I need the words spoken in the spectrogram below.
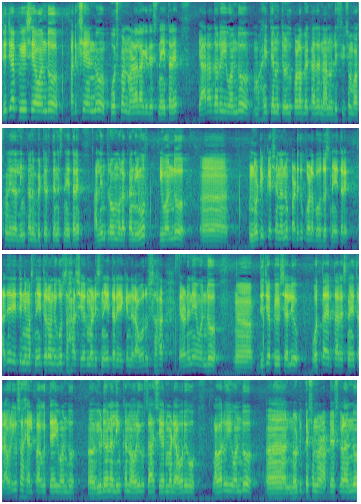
ದ್ವಿತೀಯ ಪಿ ಯು ಸಿಯ ಒಂದು ಪರೀಕ್ಷೆಯನ್ನು ಪೋಸ್ಟ್ಪೋನ್ ಮಾಡಲಾಗಿದೆ ಸ್ನೇಹಿತರೆ. ಯಾರಾದರೂ ಈ ಒಂದು ಮಾಹಿತಿಯನ್ನು ತಿಳಿದುಕೊಳ್ಳಬೇಕಾದರೆ ನಾನು ಡಿಸ್ಕ್ರಿಪ್ಷನ್ ಬಾಕ್ಸ್ನಲ್ಲಿ ಇದರ ಲಿಂಕನ್ನು ಬಿಟ್ಟಿರ್ತೇನೆ ಸ್ನೇಹಿತರೆ. ಅಲ್ಲಿಂತರುವ ಮೂಲಕ ನೀವು ಈ ಒಂದು ನೋಟಿಫಿಕೇಷನನ್ನು ಪಡೆದುಕೊಳ್ಳಬಹುದು ಸ್ನೇಹಿತರೆ. ಅದೇ ರೀತಿ ನಿಮ್ಮ ಸ್ನೇಹಿತರೊಂದಿಗೂ ಸಹ ಶೇರ್ ಮಾಡಿ ಸ್ನೇಹಿತರೆ. ಏಕೆಂದರೆ ಅವರು ಸಹ ಎರಡನೇ ಒಂದು ದ್ವಿತೀಯ ಪಿ ಯು ಸಿಯಲ್ಲಿ ಓದ್ತಾ ಇರ್ತಾರೆ ಸ್ನೇಹಿತರೆ. ಅವರಿಗೂ ಸಹ ಹೆಲ್ಪ್ ಆಗುತ್ತೆ. ಈ ಒಂದು ವಿಡಿಯೋನ ಲಿಂಕನ್ನು ಅವರಿಗೂ ಸಹ ಶೇರ್ ಮಾಡಿ ಅವರಿಗೂ ಅವರು ಈ ಒಂದು ನೋಟಿಫಿಕೇಷನ್ ಅಪ್ಡೇಟ್ಸ್ಗಳನ್ನು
